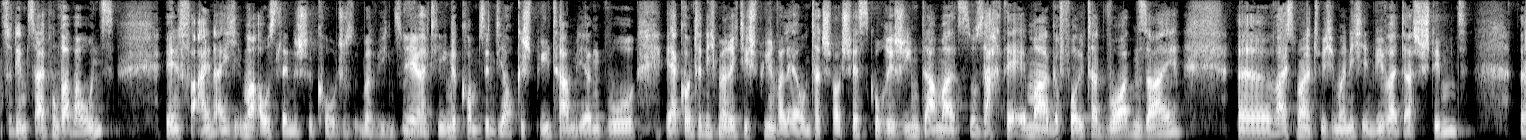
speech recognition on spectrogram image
zu dem Zeitpunkt war bei uns in den Verein eigentlich immer ausländische Coaches überwiegend, so, die Ja. halt hier hingekommen sind, die auch gespielt haben irgendwo. Er konnte nicht mehr richtig spielen, weil er unter Ceausescu-Regime damals, so sagt er immer, gefoltert worden sei. Äh, weiß man natürlich immer nicht, inwieweit das stimmt. Äh,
